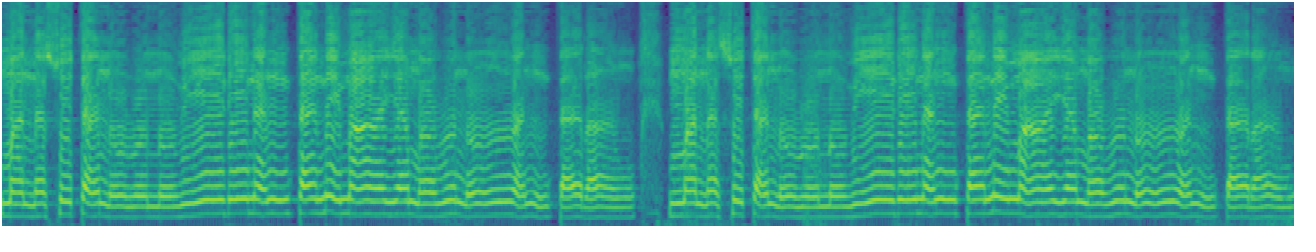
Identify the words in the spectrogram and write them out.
మనసు తనువును వీడినంతని మాయమవును అంతరా? మనసు తనువును వీడినంతని మాయమవును అంతరా?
